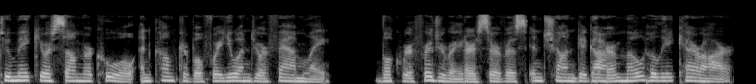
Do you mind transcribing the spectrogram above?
To make your summer cool and comfortable for you and your family, Book refrigerator service in Chandigarh Mohali Kharar.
